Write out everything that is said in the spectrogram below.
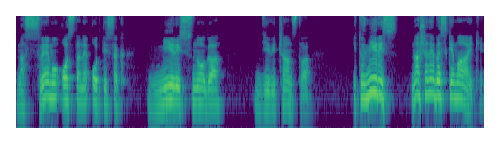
na svemu ostane otisak mirisnoga djevičanstva. I to je miris naše nebeske majke.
